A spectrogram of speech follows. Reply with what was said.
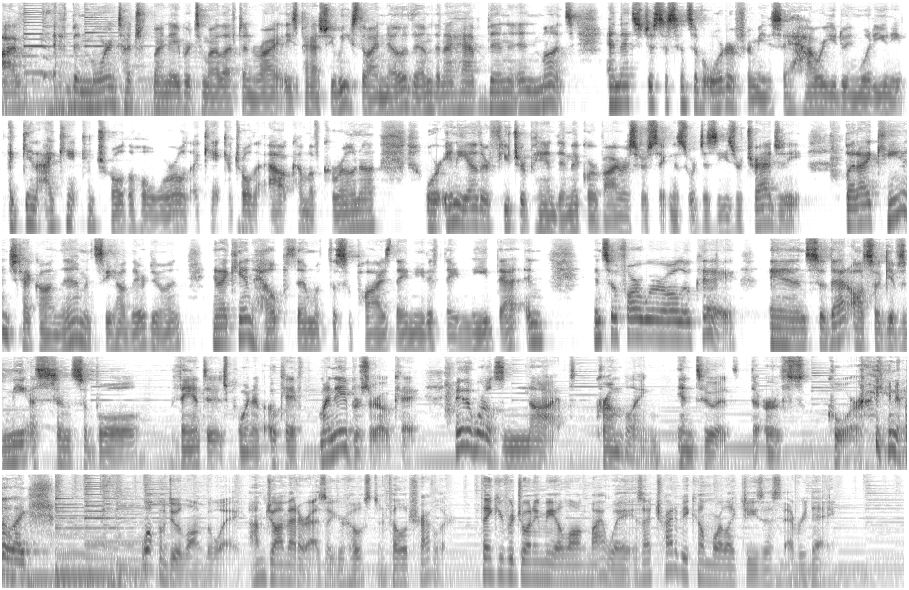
I've have been more in touch with my neighbor to my left and right these past few weeks, though I know them, than I have been in months. And that's just a sense of order for me to say, How are you doing? What do you need? Again, I can't control the whole world. I can't control the outcome of corona or any other future pandemic or virus or sickness or disease or tragedy. But I can check on them and see how they're doing. And I can help them with the supplies they need if they need that. And and so far we're all okay. And so that also gives me a sensible vantage point of okay, my neighbors are okay. Maybe the world's not crumbling into it, the Earth's core. you know, like. Welcome to Along the Way. I'm John Matarazzo, your host and fellow traveler. Thank you for joining me along my way as I try to become more like Jesus every day.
